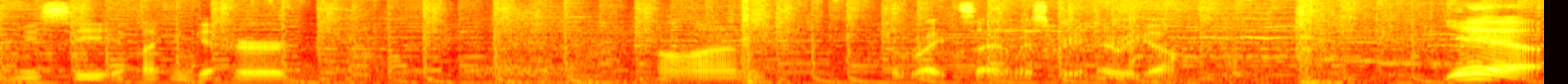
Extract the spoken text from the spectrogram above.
let me see if I can get her on the right side of my screen. There we go. Yeah!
